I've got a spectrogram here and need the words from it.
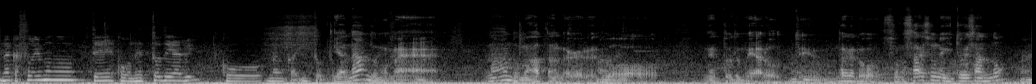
なんかそういうものってこうネットでやるこうなんか意図とか。いや何度もね何度もあったんだけれど、はネットでもやろうっていう、うんだけどその最初の糸井さんのはい。はい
